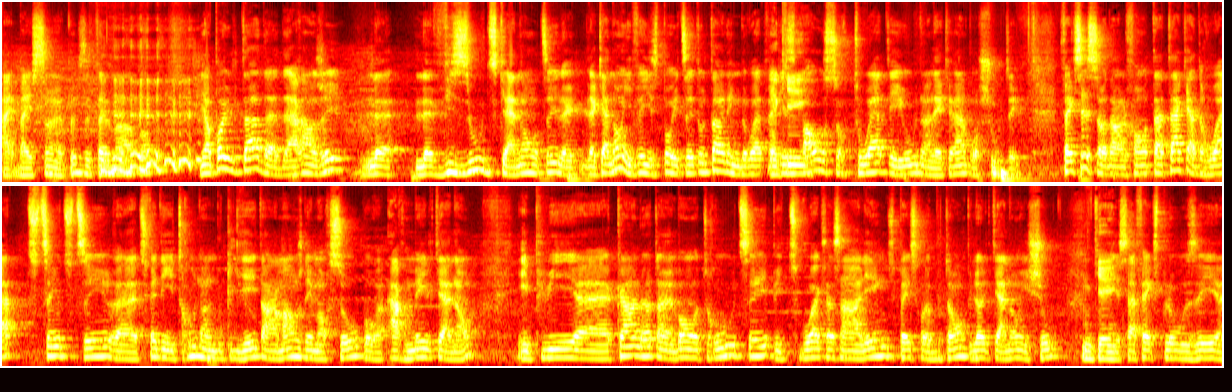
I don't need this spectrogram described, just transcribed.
Hey, baisse ça un peu, c'est tellement bon. Ils n'ont pas eu le temps d'arranger le, le visou du canon. tu sais. Le, le canon, il vise pas, il tire tout le temps en ligne droite. Fait qu'il se passe sur toi, t'es où dans l'écran pour shooter. Fait que c'est ça, dans le fond. T'attaques à droite, tu tires, tu tires, euh, tu fais des trous dans le bouclier, t'en manges des morceaux pour armer le canon. Et puis, euh, quand là, t'as un bon trou, tu sais, puis tu vois que ça s'enligne, tu pèses sur le bouton, puis là, le canon, il shoot. Ok. Et ça fait exploser. euh,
